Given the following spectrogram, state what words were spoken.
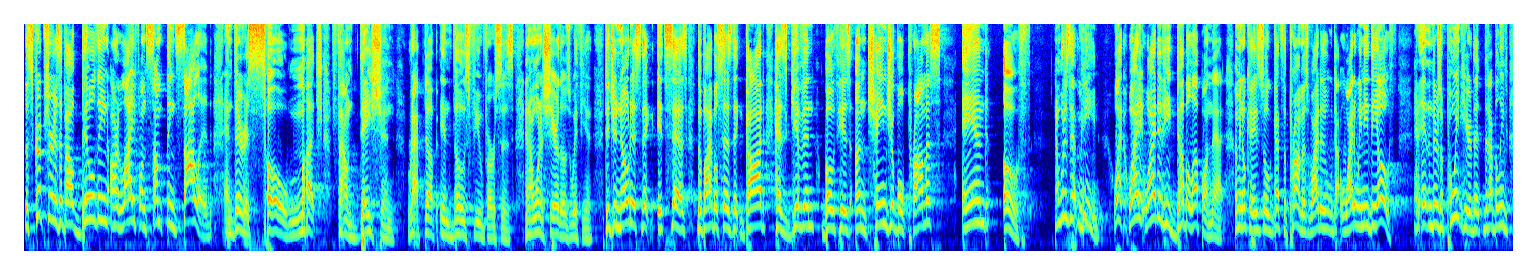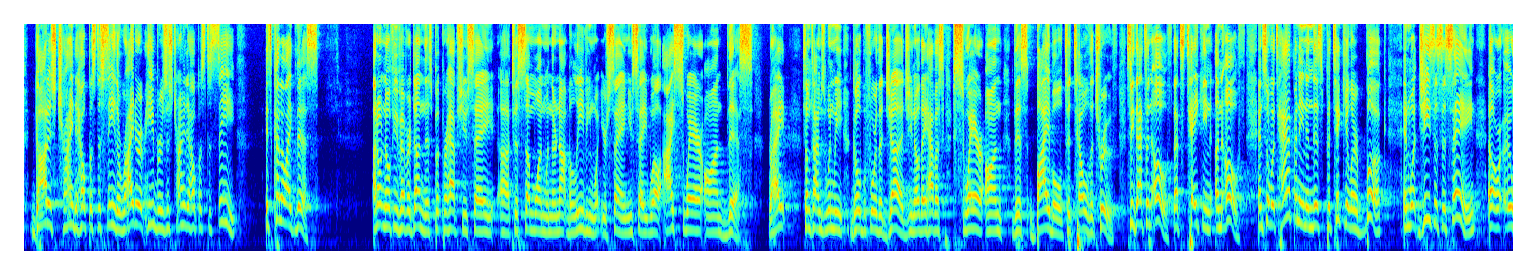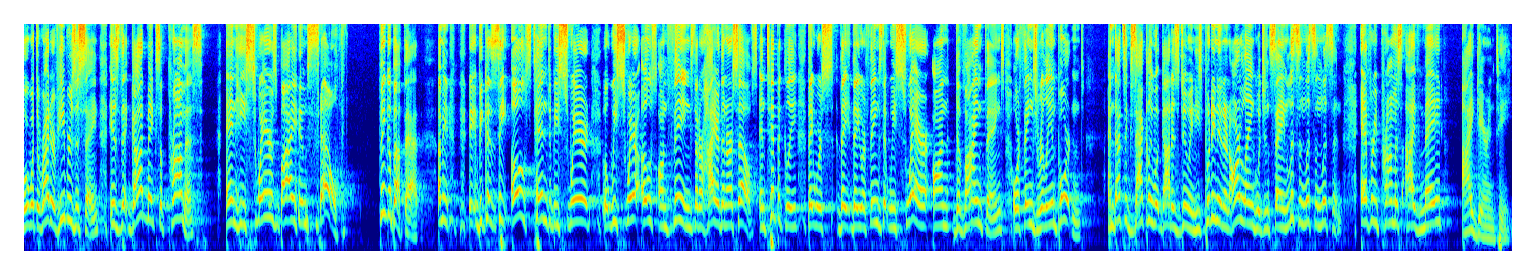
The scripture is about building our life on something solid, and there is so much foundation wrapped up in those few verses. And I want to share those with you. Did you notice that it says, the Bible says that God has given both his unchangeable promise and oath? Now, what does that mean? Why, why, why did he double up on that? I mean, okay, so that's the promise. Why do, why do we need the oath? And, and, there's a point here that, that I believe God is trying to help us to see. The writer of Hebrews is trying to help us to see. It's kind of like this. I don't know if you've ever done this, but perhaps you say uh, to someone when they're not believing what you're saying, you say, Well, I swear on this, right? Sometimes when we go before the judge, you know, they have us swear on this Bible to tell the truth. See, that's an oath. That's taking an oath. And so what's happening in this particular book and what Jesus is saying, or, or what the writer of Hebrews is saying, is that God makes a promise and he swears by himself. Think about that. I mean, because see, oaths tend to be sweared, uh, we swear oaths on things that are higher than ourselves. And typically, they were, they, they were things that we swear on divine things or things really important. And that's exactly what God is doing. He's putting it in our language and saying, listen, listen, listen. Every promise I've made, I guarantee.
